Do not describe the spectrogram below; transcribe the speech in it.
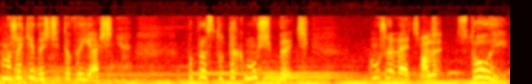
Może kiedyś ci to wyjaśnię. Po prostu tak musi być. Muszę lecieć. Ale stój!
